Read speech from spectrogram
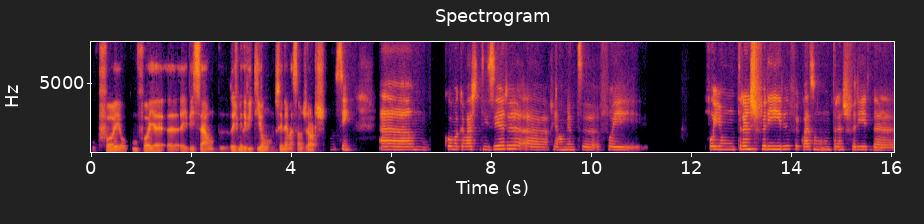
o que foi ou como foi a, a edição de 2021 no Cinema São Jorge. Sim, uh, como acabaste de dizer, uh, realmente foi foi um transferir, foi quase um, um transferir da,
